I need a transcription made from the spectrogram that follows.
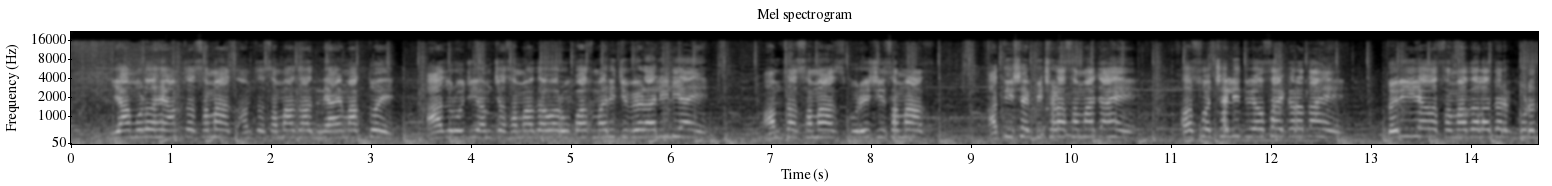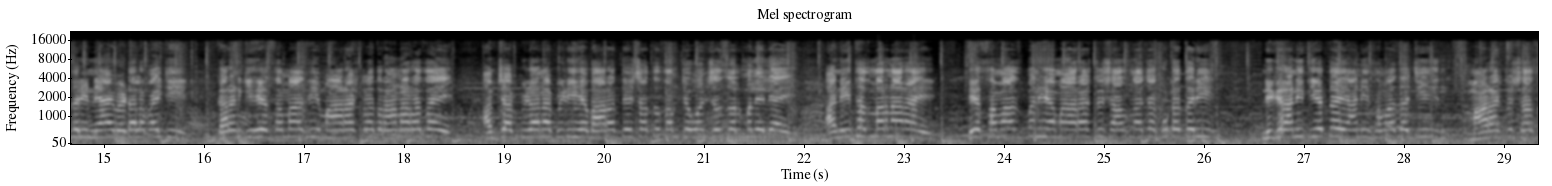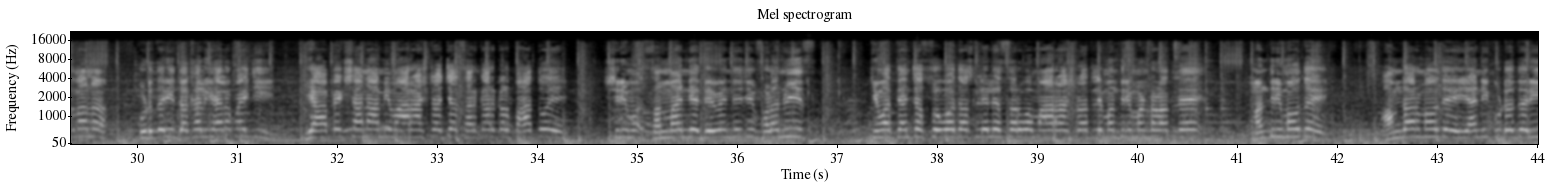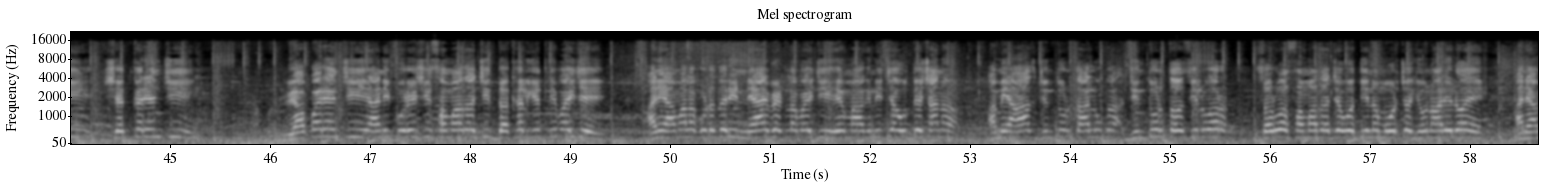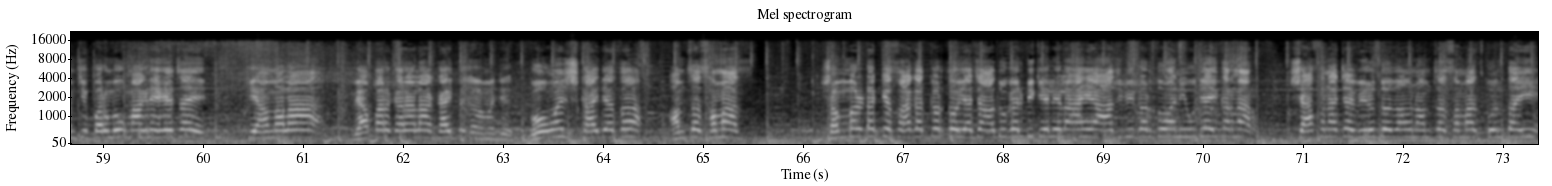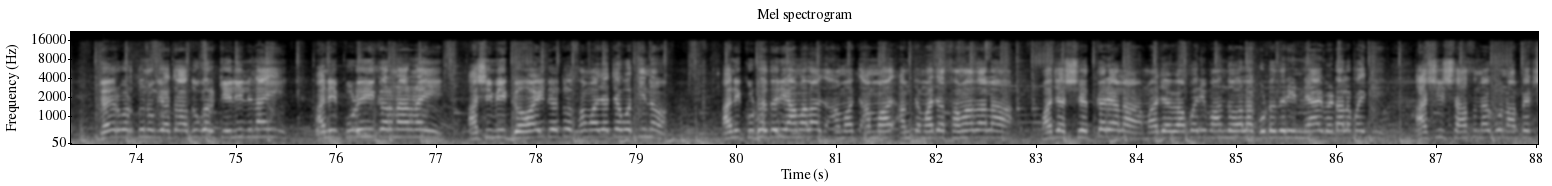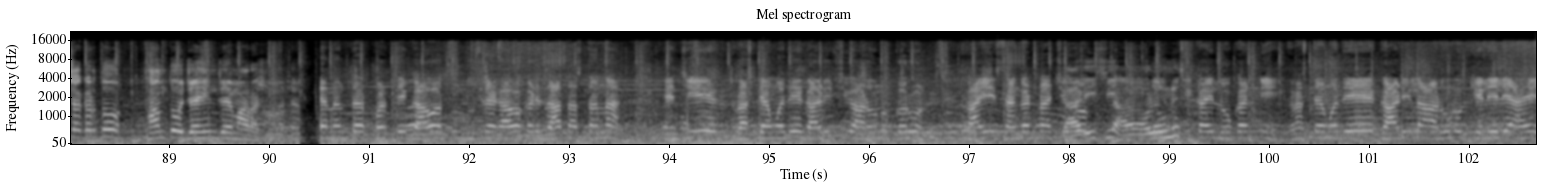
यामुळं हे आमचा समाज आमचा समाज आज न्याय मागतोय. आज रोजी आमच्या समाजावर उपासमारीची वेळ आलेली आहे. आमचा समाज कुरेशी समाज अतिशय बिछडा समाज आहे. अस्वच्छलित व्यवसाय करत आहे. तरी या समाजाला जर कुठेतरी न्याय भेटायला पाहिजे. कारण की हे समाज ही महाराष्ट्रात राहणारच आहे. आमच्या पिढ्याना पिढी हे भारत देशातच आमचे वंश जन्मलेले आहे. आणि इथंच मरणार आहे. हे समाज पण ह्या महाराष्ट्र शासनाच्या कुठंतरी निगराणीत येत आहे आणि समाजाची महाराष्ट्र शासनानं कुठंतरी दखल घ्यायला पाहिजे. या अपेक्षानं आम्ही महाराष्ट्राच्या सरकारकडे पाहतोय. श्री सन्मान्य देवेंद्रजी फडणवीस किंवा त्यांच्यासोबत असलेले सर्व महाराष्ट्रातले मंत्रिमंडळातले मंत्री महोदय आमदार महोदय यांनी कुठंतरी शेतकऱ्यांची व्यापाऱ्यांची आणि कुरेशी समाजाची दखल घेतली पाहिजे आणि आम्हाला कुठंतरी न्याय भेटला पाहिजे हे मागणीच्या उद्देशानं आम्ही आज जिंतूर तालुका जिंतूर तहसीलवर सर्व समाजाच्या वतीनं मोर्चा घेऊन आलेलो आहे. आणि आमची प्रमुख मागणी हेच आहे की आम्हाला व्यापार करायला काय म्हणजे गोवंश कायद्याचा आमचा समाज शंभर टक्के स्वागत करतो याच्या अगोदर बी केलेला आहे आज बी करतो आणि उद्याही करणार. शासनाच्या विरुद्ध जाऊन आमचा समाज कोणताही गैरवर्तणूक याच्या अगोदर केलेली नाही आणि पुढेही करणार नाही अशी मी गवाही देतो समाजाच्या वतीनं. आणि कुठंतरी आम्हाला आमच्या माझ्या समाजाला माझ्या शेतकऱ्याला माझ्या व्यापारी बांधवाला कुठंतरी न्याय भेटायला पाहिजे. अशी शासनाकडून अपेक्षा करतो थांबतो. जय हिंद जय महाराष्ट्र. त्यानंतर प्रत्येक गावातून दुसऱ्या गावाकडे जात असताना त्यांची रस्त्यामध्ये गाडीची अडवणूक करून काही संघटनाची गाडीची अडवणूक काही लोकांनी रस्त्यामध्ये गाडीला अडवणूक केलेली आहे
